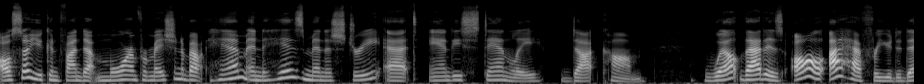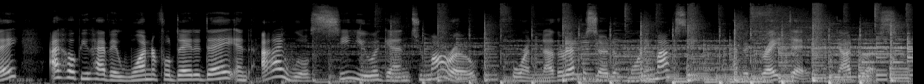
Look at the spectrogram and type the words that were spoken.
Also, you can find out more information about him and his ministry at andystanley.com. Well, that is all I have for you today. I hope you have a wonderful day today, and I will see you again tomorrow for another episode of Morning Moxie. Have a great day. God bless.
